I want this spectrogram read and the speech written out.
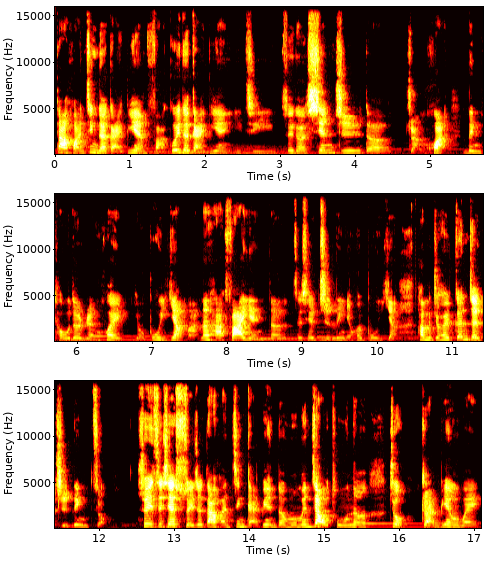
大环境的改变、法规的改变以及这个先知的转换，领头的人会有不一样嘛？那他发言的这些指令也会不一样，他们就会跟着指令走。所以这些随着大环境改变的摩门教徒呢，就转变为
